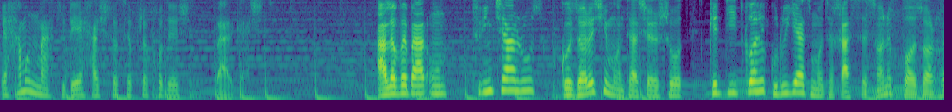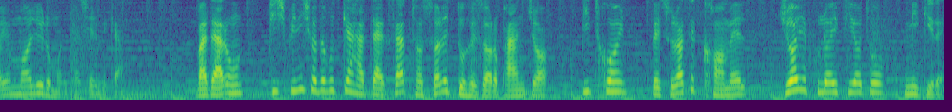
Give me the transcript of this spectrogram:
به همون محدوده 8 تا صفر خودش برگشت. علاوه بر اون تو این چند روز گزارشی منتشر شد که دیدگاه گروهی از متخصصان بازارهای مالی رو منتشر می‌کرد. و در اون پیش بینی شده بود که حداکثر تا سال 2050 بیت کوین به صورت کامل جای پولای فیاتو می‌گیره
